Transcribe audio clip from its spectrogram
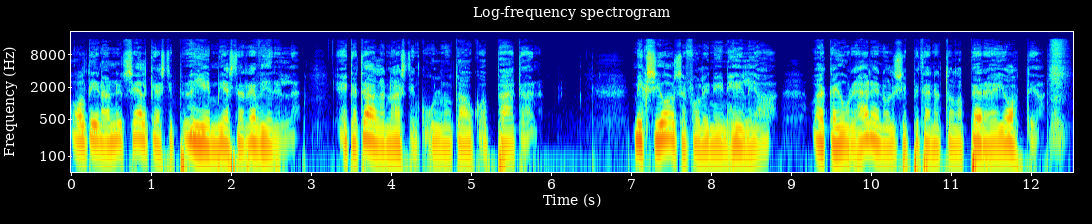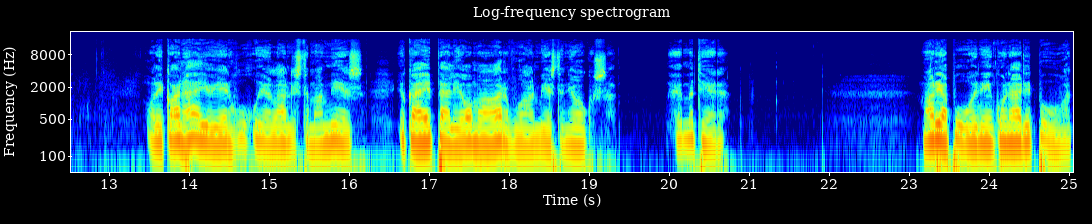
Oltiinhan nyt selkeästi pyhien miesten reviirillä, eikä täällä naisten kuulunut aukoa päätään. Miksi Joosef oli niin hiljaa, vaikka juuri hänen olisi pitänyt olla perheenjohtaja? Olikohan häijöjen huhujen lannistama mies, joka epäili omaa arvoaan miesten joukossa? En mä tiedä. Maria puhui niin kuin äidit puhuvat,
